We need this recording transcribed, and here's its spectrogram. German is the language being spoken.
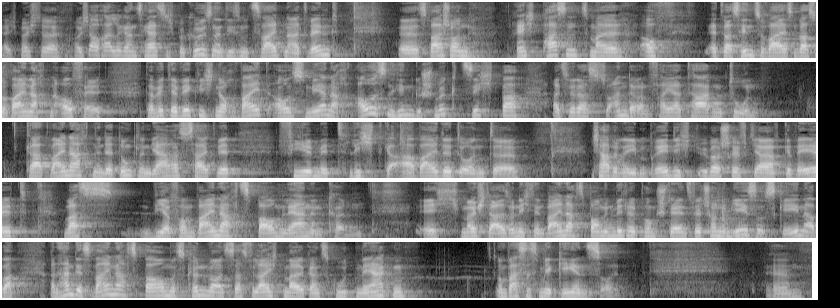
Ja, ich möchte euch auch alle ganz herzlich begrüßen an diesem zweiten Advent. Äh, es war schon recht passend, mal auf etwas hinzuweisen, was so Weihnachten auffällt. Da wird ja wirklich noch weitaus mehr nach außen hin geschmückt sichtbar, als wir das zu anderen Feiertagen tun. Gerade Weihnachten in der dunklen Jahreszeit wird viel mit Licht gearbeitet und äh, ich habe neben Predigtüberschrift ja gewählt, was wir vom Weihnachtsbaum lernen können. Ich möchte also nicht den Weihnachtsbaum in den Mittelpunkt stellen, es wird schon um Jesus gehen, aber anhand des Weihnachtsbaumes können wir uns das vielleicht mal ganz gut merken, um was es mir gehen soll. Ähm,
